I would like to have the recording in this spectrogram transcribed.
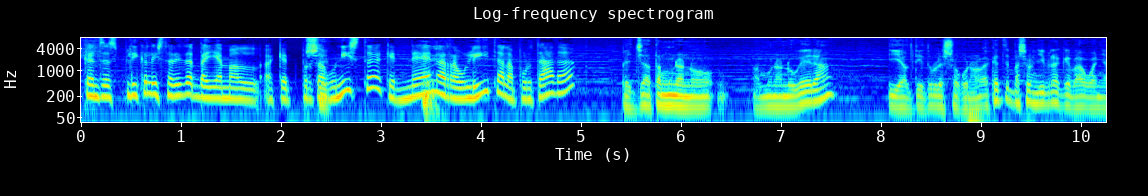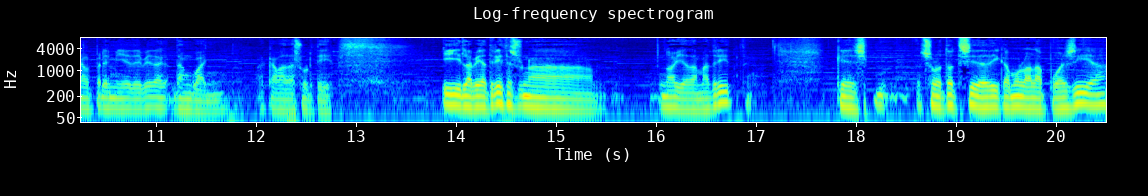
que ens explica la història de... Veiem el, aquest protagonista, sí. aquest nen, arraulit a la portada. Petjat amb una, no, amb una noguera i el títol és Soc una nou. Aquest va ser un llibre que va guanyar el Premi EDB d'enguany, acaba de sortir. I la Beatriz és una noia de Madrid que és, sobretot s'hi dedica molt a la poesia,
